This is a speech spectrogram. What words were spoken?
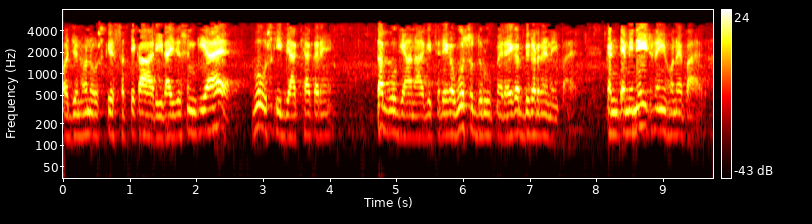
और जिन्होंने उसके सत्य का रियलाइजेशन किया है, वो उसकी व्याख्या करें। तब वो ज्ञान आगे चलेगा, वो शुद्ध रूप में रहेगा, बिगड़ने नहीं पाएगा कंटेमिनेट नहीं होने पाएगा।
